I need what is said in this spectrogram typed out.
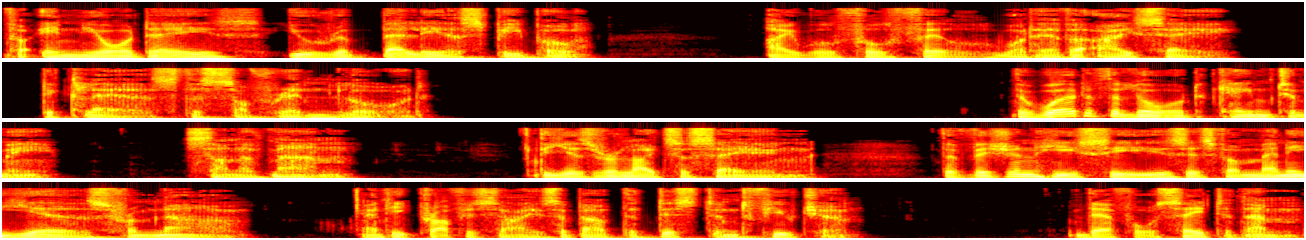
For in your days, you rebellious people, I will fulfill whatever I say, declares the sovereign Lord. The word of the Lord came to me, Son of man. The Israelites are saying, The vision he sees is for many years from now and he prophesies about the distant future. Therefore say to them,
